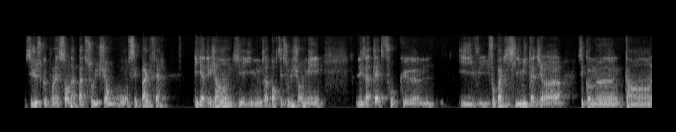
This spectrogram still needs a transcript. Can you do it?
C'est juste que pour l'instant, on n'a pas de solution ou on sait pas le faire. Et il y a des gens qui nous apportent ces solutions, mais les athlètes, faut que il, faut pas qu'ils se limitent à dire. Euh, c'est comme euh, quand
